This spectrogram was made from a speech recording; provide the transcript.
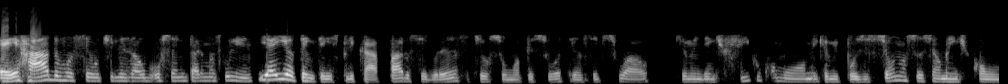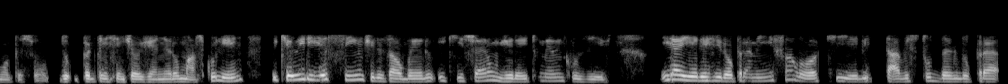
é errado você utilizar o, o sanitário masculino. E aí eu tentei explicar para o segurança que eu sou uma pessoa transexual, que eu me identifico como homem, que eu me posiciono socialmente como uma pessoa do, pertencente ao gênero masculino e que eu iria sim utilizar o banheiro e que isso era um direito meu, inclusive. E aí ele virou para mim e falou que ele estava estudando para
